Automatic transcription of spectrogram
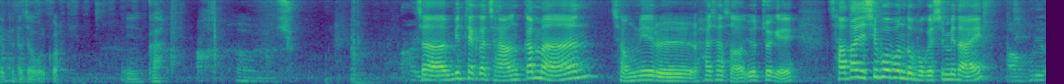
옆에다 적을 걸. 그러니까. 슉. 자 밑에 거 잠깐만 정리를 하셔서 요쪽에 4-15번도 보겠습니다. 아 허리야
